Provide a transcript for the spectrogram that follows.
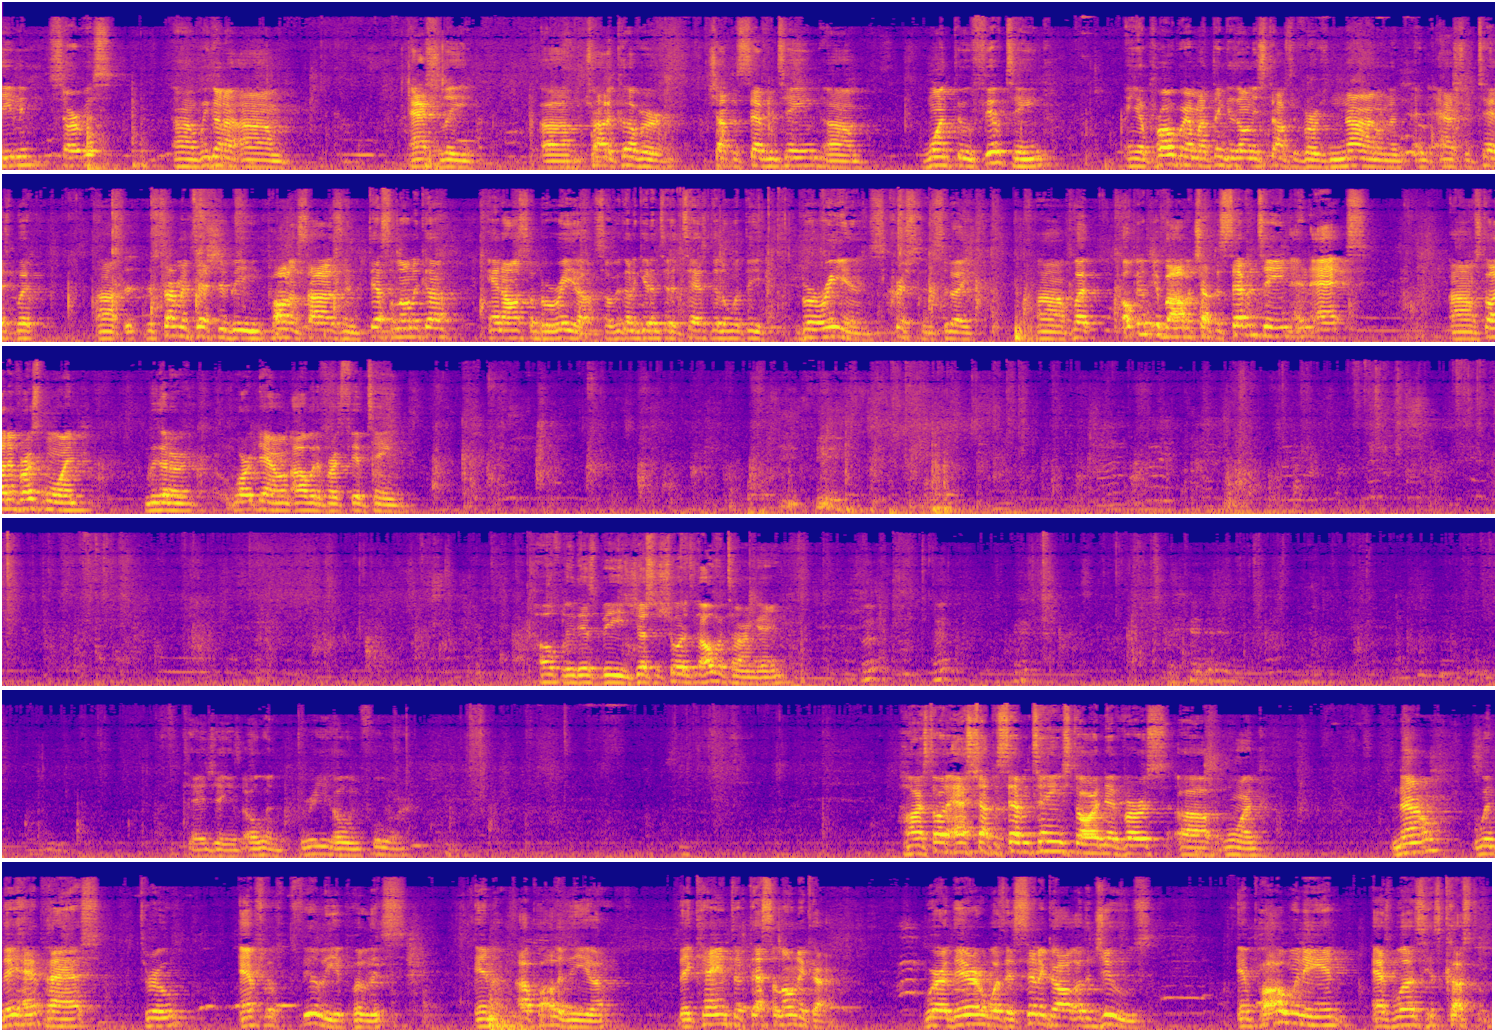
evening service. Um, we're gonna um, actually uh, try to cover chapter 17, um, 1 through 15. And your program, I think, it only stops at verse 9 on the, the actual test. But uh, the, the, sermon test should be Paul and Silas in Thessalonica and also Berea. So we're to get into the test dealing with the Bereans, Christians today. Uh, but open up your Bible, chapter 17 in Acts, um, starting verse 1. We're going to work down all the way to verse 15. Hopefully this be just as short as the overtime game. KJ is 0 and 3, 0 and 4. All right, start Acts chapter 17, starting at verse uh, 1. Now, when they had passed through Amphipolis, in Apollonia, they came to Thessalonica, where there was a synagogue of the Jews. And Paul went in, as was his custom.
